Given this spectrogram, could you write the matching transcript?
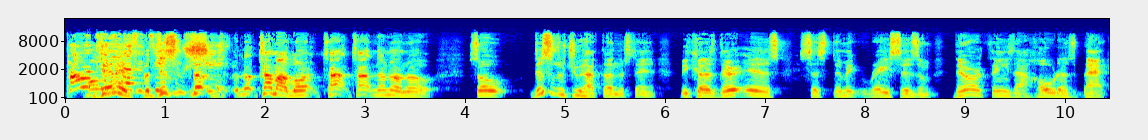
Politics Dennis, doesn't but teach this you is no, shit. no, time out, Lauren. Time, time, no, no, no. So this is what you have to understand because there is systemic racism. There are things that hold us back,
